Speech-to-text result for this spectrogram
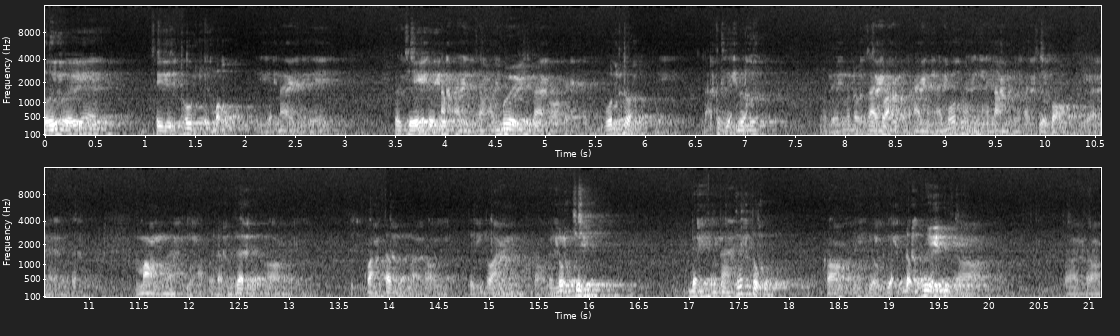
đối với xây dựng thôn kiểu mẫu. Thì hiện nay thì cái cơ chế đến năm 2020 chúng ta có cái vốn thưởng thì đã thực hiện được. Đến bắt đầu giai đoạn 2021 2025 chúng ta chưa bỏ thì là rất mong là kỳ họp hội đồng dân có quan tâm và có tính toán, có cái lộ trình để chúng ta tiếp tục có cái điều kiện động viên cho cho, cho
